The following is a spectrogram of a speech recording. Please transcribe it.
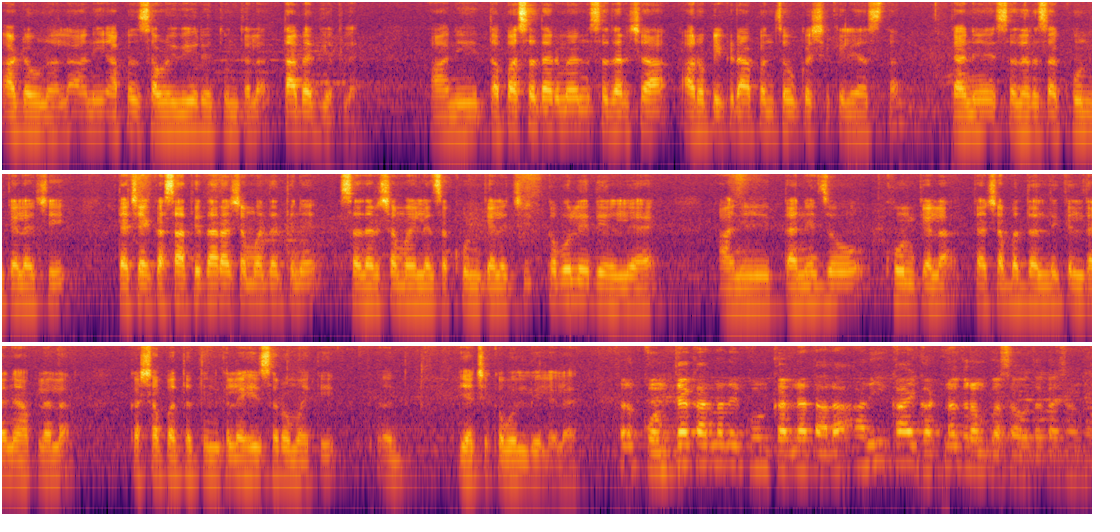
आढळून आला आणि आपण सावळी विहीर येथून त्याला ताब्यात घेतलं आणि तपासादरम्यान सदरच्या आरोपीकडे आपण चौकशी केली असता त्याने सदरचा खून केल्याची त्याच्या एका साथीदाराच्या मदतीने सदरच्या महिलेचा खून केल्याची कबुली दिलेली आहे. आणि त्याने जो खून केला त्याच्याबद्दल देखील त्याने आपल्याला कशा पद्धतीने केलं ही सर्व माहिती याची कबूल दिलेली आहे. तर कोणत्या कारणाने खून करण्यात आला आणि काय घटनाक्रम कसा होता काय सांगा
